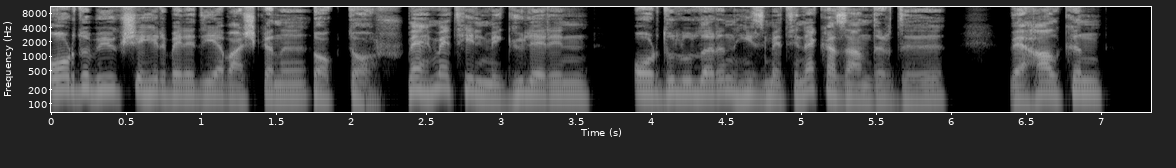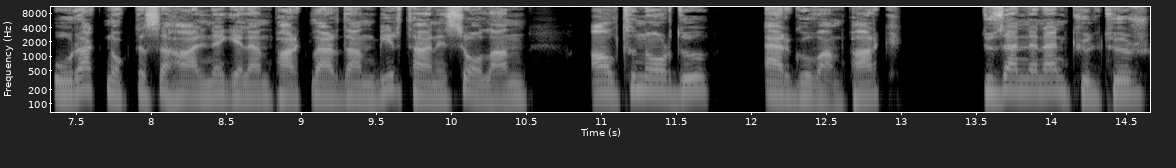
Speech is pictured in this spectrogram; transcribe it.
Ordu Büyükşehir Belediye Başkanı Doktor Mehmet Hilmi Güler'in orduluların hizmetine kazandırdığı ve halkın uğrak noktası haline gelen parklardan bir tanesi olan Altınordu Erguvan Park, düzenlenen kültür,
